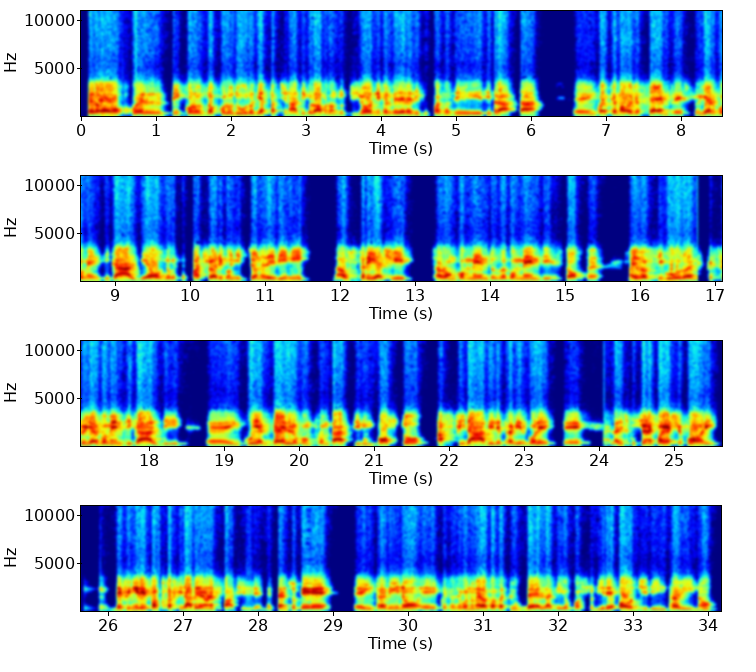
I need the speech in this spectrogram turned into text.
però quel piccolo zoccolo duro di appassionati che lo aprono tutti i giorni per vedere di che cosa si, si tratta, eh, in qualche modo c'è sempre. Sugli argomenti caldi è ovvio che se faccio la ricognizione dei vini austriaci avrò un commento, due commenti e stop. Ma io sono sicuro eh, che sugli argomenti caldi eh, in cui è bello confrontarsi in un posto affidabile, tra virgolette, la discussione poi esce fuori. Definire il posto affidabile non è facile, nel senso che eh, Intravino, e questa secondo me è la cosa più bella che io posso dire oggi di Intravino,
